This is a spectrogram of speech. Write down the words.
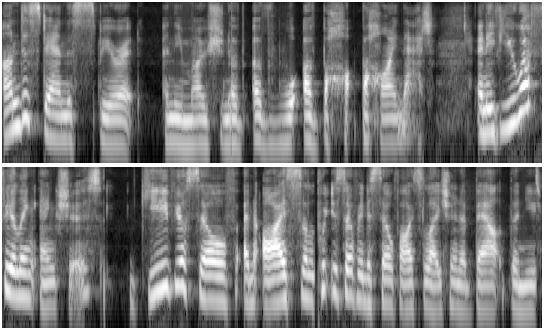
understand the spirit and the emotion of, of, of behind that. And if you are feeling anxious, give yourself an isol put yourself into self isolation about the news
